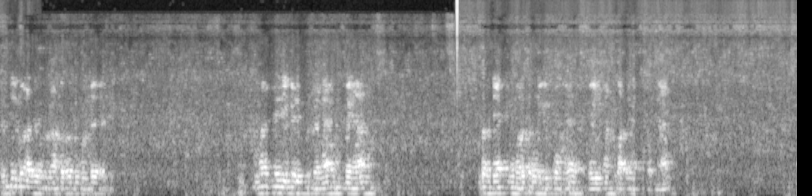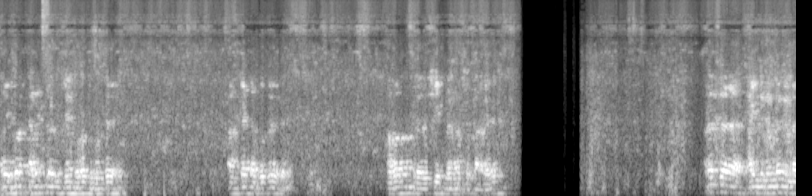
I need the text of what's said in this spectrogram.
செந்தில் நான் தொடர்பு கொண்டு இந்த மாதிரி செய்தி உண்மையா? உடனடியாக நீங்க மருத்துவமனைக்கு போங்க போய் என்னன்னு சொன்னேன் அதே போல கலெக்டர் தொடர்பு கொண்டு நான் கேட்டபோது அவரும் சில விஷயங்கள் என்ன சொன்னாரு? அடுத்த ஐந்து நிமிடங்கள்ல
